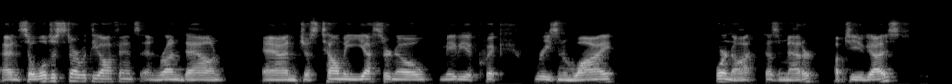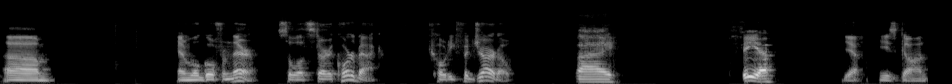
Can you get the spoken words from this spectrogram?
and so we'll just start with the offense and run down and just tell me yes or no, maybe a quick reason why or not doesn't matter up to you guys um, and we'll go from there so let's start at quarterback cody fajardo Bye. See ya. yeah he's gone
